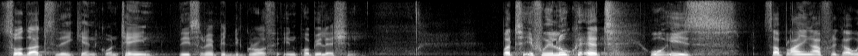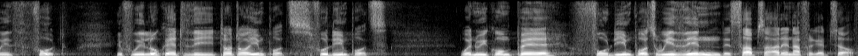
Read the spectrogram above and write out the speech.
so that they can contain this rapid growth in population. But if we look at who is supplying Africa with food, if we look at the total imports, food imports, when we compare food imports within the sub-Saharan Africa itself,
